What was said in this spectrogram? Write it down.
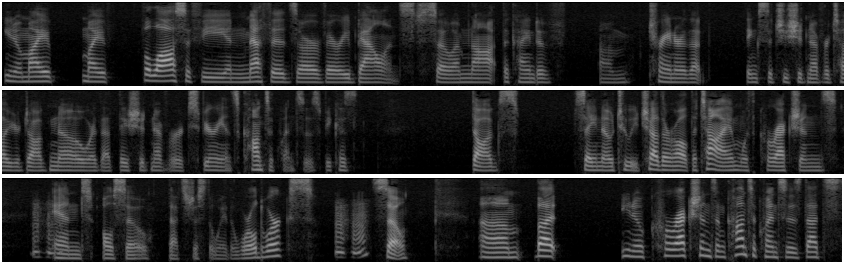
you know, my my philosophy and methods are very balanced. So I'm not the kind of um, trainer that thinks that you should never tell your dog no or that they should never experience consequences because dogs say no to each other all the time with corrections. Mm-hmm. And also, that's just the way the world works. Mm-hmm. So, um, but you know, corrections and consequences, that's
